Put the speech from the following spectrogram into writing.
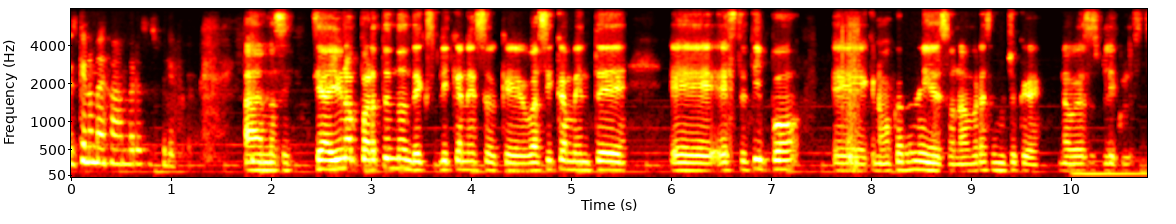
es que no me dejaban ver esas películas. Ah, no sé. Sí, hay una parte en donde explican eso, que básicamente eh, este tipo, eh, que no me acuerdo ni de su nombre, hace mucho que no veo esas películas,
